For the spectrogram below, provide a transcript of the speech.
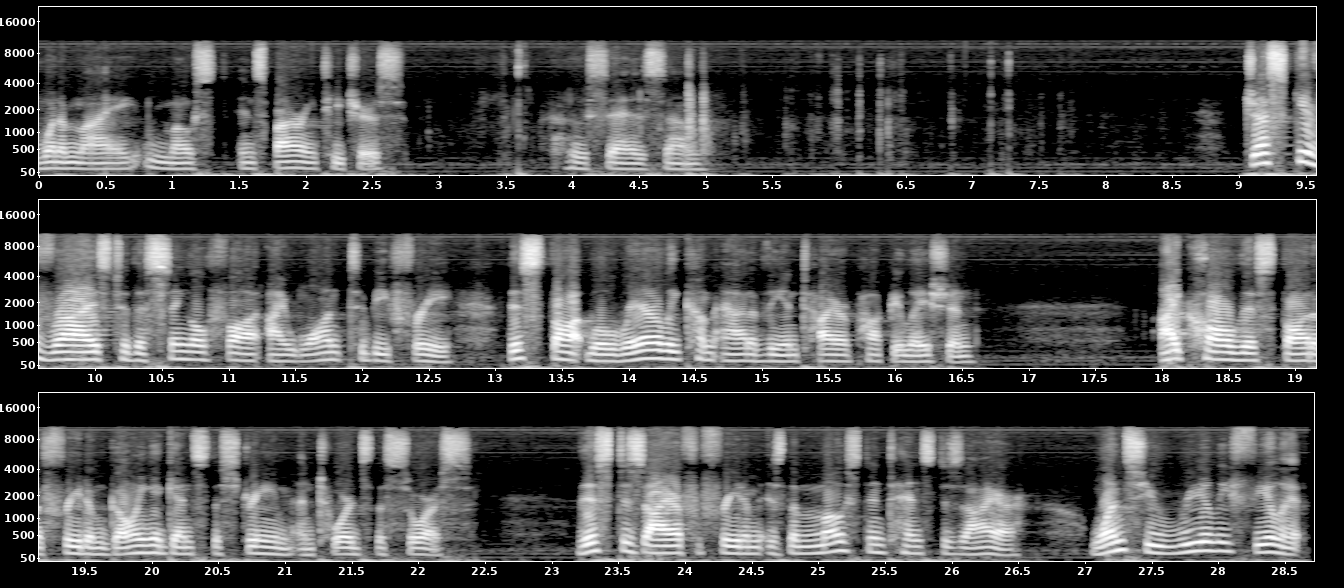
one of my most inspiring teachers who says, um, Just give rise to the single thought, I want to be free. This thought will rarely come out of the entire population. I call this thought of freedom going against the stream and towards the source. This desire for freedom is the most intense desire. Once you really feel it,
